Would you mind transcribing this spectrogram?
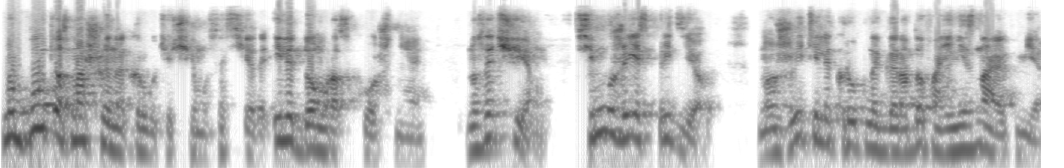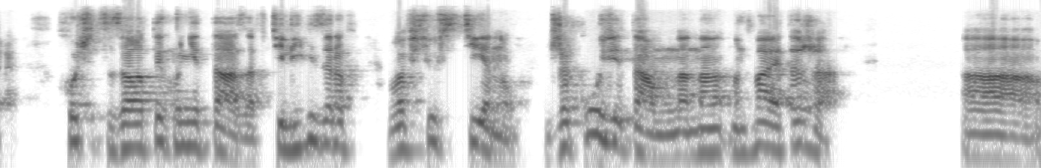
Ну, будет у вас машина круче, чем у соседа, или дом роскошнее. Но зачем? Всему же есть предел. Но жители крупных городов, они не знают меры. Хочется золотых унитазов, телевизоров во всю стену, джакузи там на, на, на два этажа. А,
